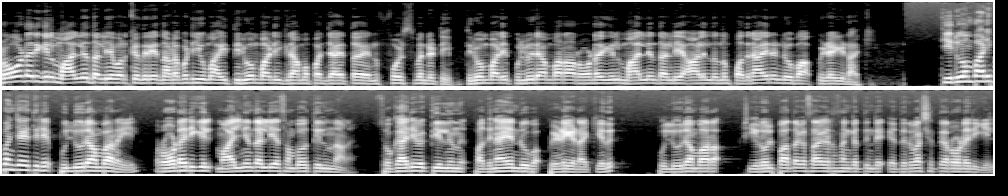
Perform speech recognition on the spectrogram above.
റോഡരികിൽ മാലിന്യം തള്ളിയവർക്കെതിരെ നടപടിയുമായി തിരുവമ്പാടി ഗ്രാമപഞ്ചായത്ത് എൻഫോഴ്സ്മെന്റ് ടീം. തിരുവമ്പാടി പുല്ലൂരാമ്പാറ റോഡരികിൽ മാലിന്യം തള്ളിയ ആളിൽ നിന്നും പതിനായിരം രൂപ പിഴ ഈടാക്കി തിരുവമ്പാടി പഞ്ചായത്തിലെ പുല്ലൂരാമ്പാറയിൽ റോഡരികിൽ മാലിന്യം തള്ളിയ സംഭവത്തിൽ നിന്നാണ് സ്വകാര്യ വ്യക്തിയിൽ നിന്ന് പതിനായിരം രൂപ പിഴ ഈടാക്കിയത് പുല്ലൂരാമ്പാറ ക്ഷീരോത്പാദക സഹകരണ സംഘത്തിന്റെ എതിർവശത്തെ റോഡരികിൽ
